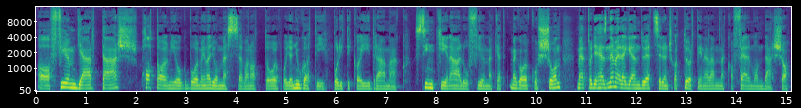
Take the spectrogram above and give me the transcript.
a filmgyártás hatalmi jogból még nagyon messze van attól, hogy a nyugati politikai drámák szintjén álló filmeket megalkosson, mert hogy ehhez nem elegendő egyszerűen csak a történelemnek a felmondása.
